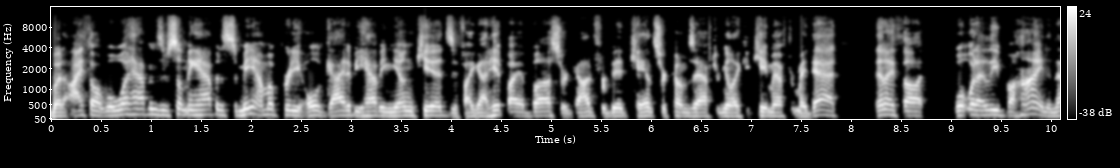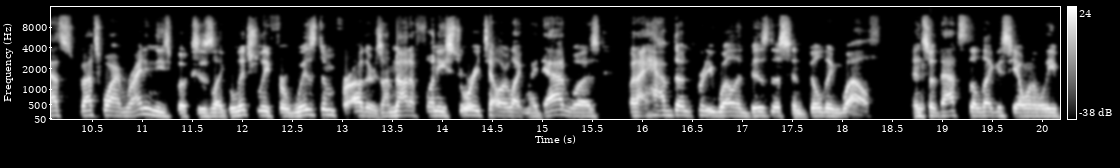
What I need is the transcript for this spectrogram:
but I thought, well, what happens if something happens to me? I'm a pretty old guy to be having young kids. If I got hit by a bus or God forbid cancer comes after me like it came after my dad, then I thought, what would I leave behind? And that's that's why I'm writing these books is like literally for wisdom for others. I'm not a funny storyteller like my dad was, but I have done pretty well in business and building wealth. And so that's the legacy I want to leave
